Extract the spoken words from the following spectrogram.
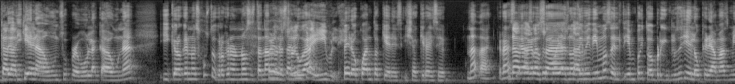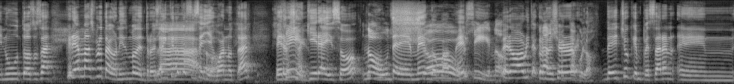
Cada dediquen quien. a un Super Bowl a cada una y creo que no es justo, creo que no nos están dando Pero nuestro lugar. increíble. Pero ¿cuánto quieres? Y Shakira dice, nada, gracias. Nada, gracias, o sea, nos dividimos el tiempo y todo, porque incluso J-Lo quería más minutos, o sea, quería más protagonismo dentro de esto y creo que sí se llegó a notar. Pero Sí. Shakira hizo No, un un tremendo show. papel. Sí, no. Pero ahorita con Usher, de hecho, que empezaran en,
